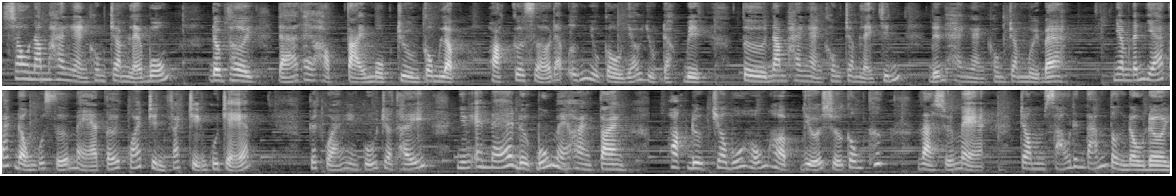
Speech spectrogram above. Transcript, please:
sau năm 2004, đồng thời đã theo học tại một trường công lập hoặc cơ sở đáp ứng nhu cầu giáo dục đặc biệt từ năm 2009 đến 2013 nhằm đánh giá tác động của sữa mẹ tới quá trình phát triển của trẻ. Kết quả nghiên cứu cho thấy những em bé được bú mẹ hoàn toàn hoặc được cho bú hỗn hợp giữa sữa công thức và sữa mẹ trong 6 đến 8 tuần đầu đời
